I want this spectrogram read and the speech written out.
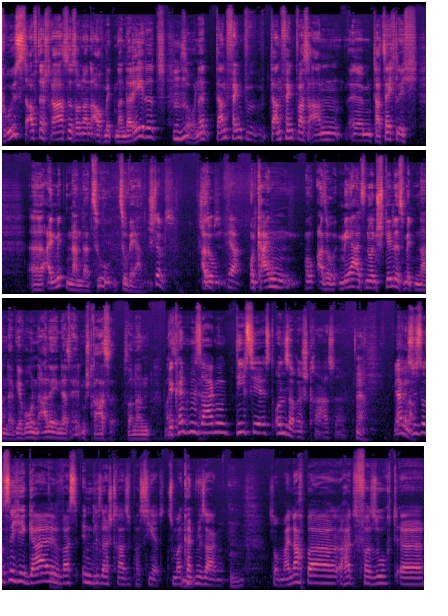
grüßt auf der Straße, sondern auch miteinander redet, Mhm. so, ne? dann, fängt, dann fängt was an, ähm, tatsächlich äh, ein Miteinander zu, zu werden. Stimmt. Also, Stimmt, ja. und kein, also mehr als nur ein stilles Miteinander. Wir wohnen alle in derselben Straße, sondern. Wir könnten sagen, dies hier ist unsere Straße. Ja, ja genau. Es ist uns nicht egal, was in dieser Straße passiert. Zumal könnten wir sagen. So, mein Nachbar hat versucht, äh,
